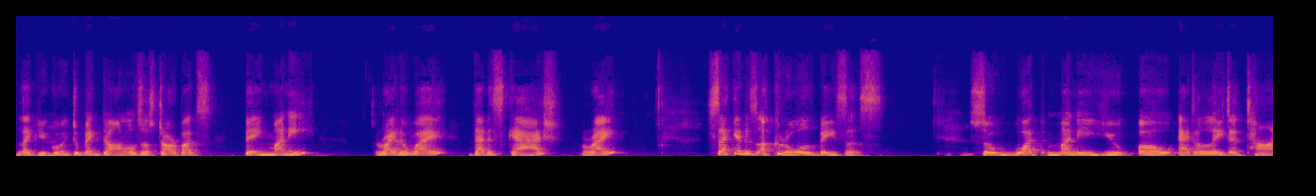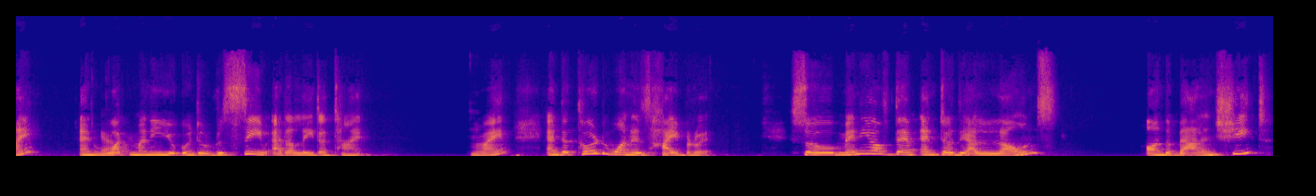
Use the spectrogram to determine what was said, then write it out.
like you're going to McDonald's or Starbucks paying money right away. That is cash, right? Second is accrual basis. Mm-hmm. So, what money you owe at a later time and yeah. what money you're going to receive at a later time, right? And the third one is hybrid. So, many of them enter their loans on the balance sheet,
